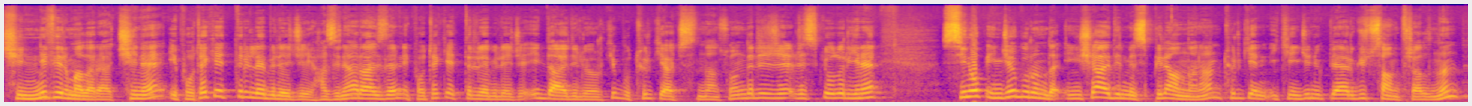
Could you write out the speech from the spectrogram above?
Çinli firmalara, Çin'e ipotek ettirilebileceği, hazine arazilerinin ipotek ettirilebileceği iddia ediliyor ki bu Türkiye açısından son derece riskli olur. Yine Sinop İnceburun'da inşa edilmesi planlanan Türkiye'nin ikinci nükleer güç santralının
